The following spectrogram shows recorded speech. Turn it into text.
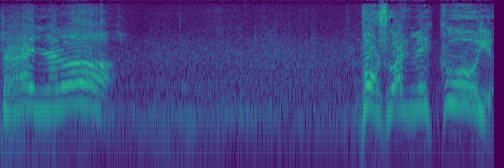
traîne la mort. Bourgeois de mes couilles.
